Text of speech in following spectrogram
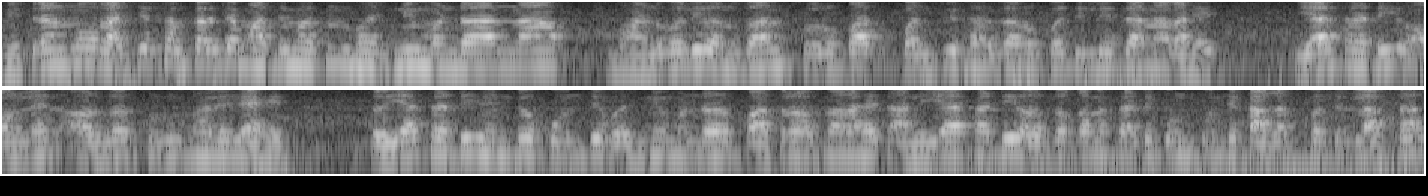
मित्रांनो राज्य सरकारच्या माध्यमातून भजनी मंडळांना भांडवली अनुदान स्वरूपात पंचवीस हजार रुपये दिले जाणार आहेत. यासाठी ऑनलाईन अर्ज सुरू झालेले आहेत. तर यासाठी नेमकं कोणते भजनी मंडळ पात्र असणार आहेत आणि यासाठी अर्ज करण्यासाठी कोणकोणते कागदपत्रे लागतात?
